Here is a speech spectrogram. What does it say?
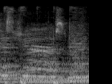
What is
